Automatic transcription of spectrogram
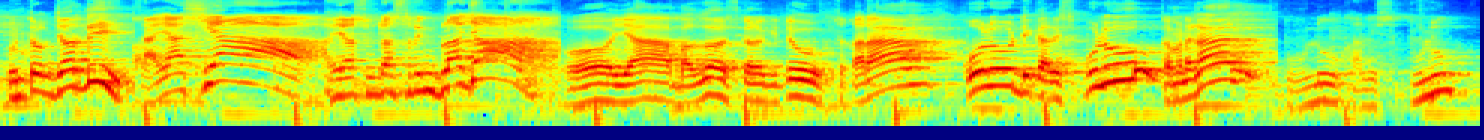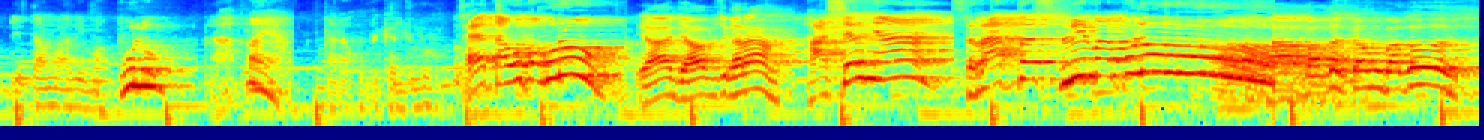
untuk Jordi Saya siap. Saya sudah sering belajar. oh ya bagus kalau gitu sekarang 10 dikali 10 sama dengan 10 kali 10 ditambah 50. Berapa ya? Ntar aku pikir dulu. Saya tahu Pak Guru. ya jawab sekarang Hasilnya 150. ah bagus kamu bagus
